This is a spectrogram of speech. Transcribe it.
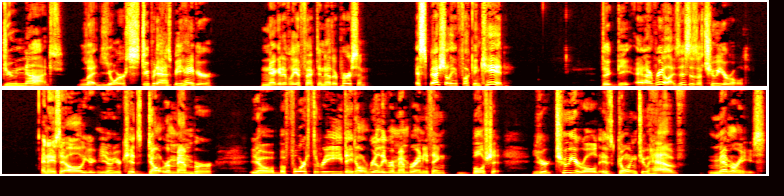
Do not let your stupid ass behavior negatively affect another person. Especially a fucking kid. The, the, and I realize this is a two year old. And they say, oh, you know, your kids don't remember, you know, before three, they don't really remember anything. Bullshit. Your two year old is going to have memories,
